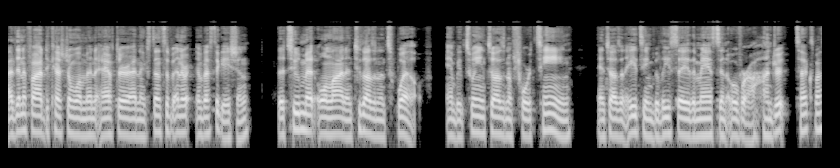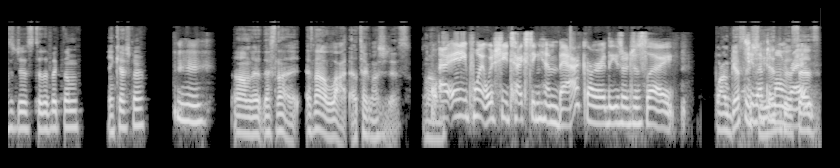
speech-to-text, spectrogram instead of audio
identified the Kestra woman after an extensive inter- investigation. The two met online in 2012, and between 2014 and 2018, police say the man sent over a hundred text messages to the victim in Kitchener. Mm-hmm. Um, that, that's not that's not a lot of text messages. Um, At any point, was she texting him back, or these are just like, Well, I'm guessing She she, left is him on because it red? says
